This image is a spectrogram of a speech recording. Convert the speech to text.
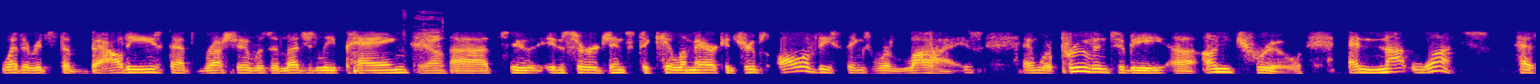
whether it's the bounties that Russia was allegedly paying Yeah. uh, to insurgents to kill American troops, all of these things were lies and were proven to be uh, untrue. And not once has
